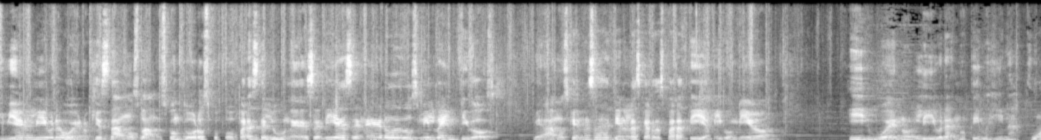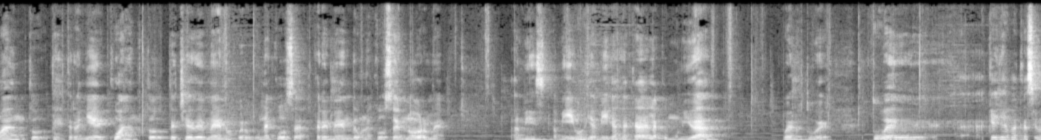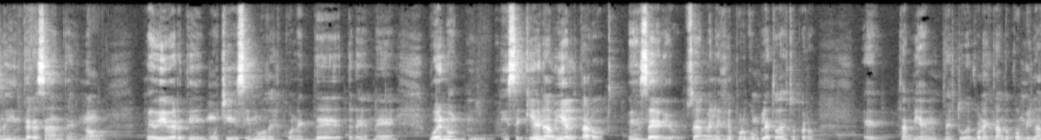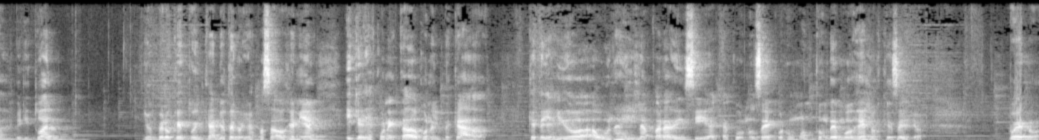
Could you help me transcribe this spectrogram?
Y bien Libra, bueno, aquí estamos, vamos con tu horóscopo para este lunes, el 10 de enero de 2022. Veamos qué mensaje tienen las cartas para ti, amigo mío. Y bueno, Libra, no te imaginas cuánto te extrañé, cuánto te eché de menos, pero una cosa tremenda, una cosa enorme. A mis amigos y amigas de acá de la comunidad, bueno, tuve, tuve aquellas vacaciones interesantes, ¿no? Me divertí muchísimo, desconecté, drené. Bueno, ni siquiera vi el tarot, en serio. O sea, me alejé por completo de esto, pero eh, también me estuve conectando con mi lado espiritual. Yo espero que tú en cambio te lo hayas pasado genial y que hayas conectado con el pecado, que te hayas ido a una isla paradisíaca con, no sé, con un montón de modelos, qué sé yo. Bueno,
